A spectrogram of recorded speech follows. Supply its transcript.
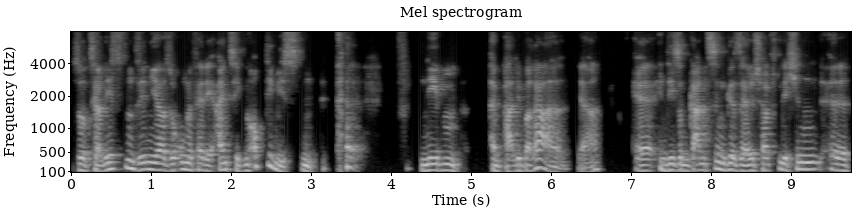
Sozialisten sind ja so ungefähr die einzigen Optimisten neben ein paar Liberalen. Ja, äh, in diesem ganzen gesellschaftlichen äh,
